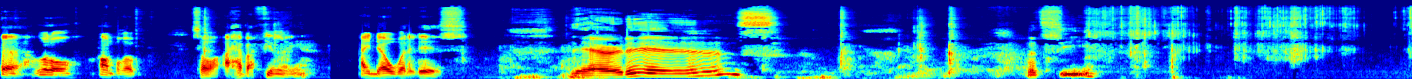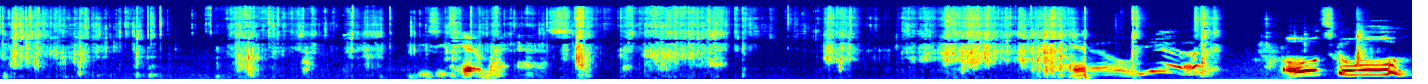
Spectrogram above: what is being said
a little envelope, so I have a feeling I know what it is. There it is. Let's see. Easy tear my ass. Hell yeah. Old school.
